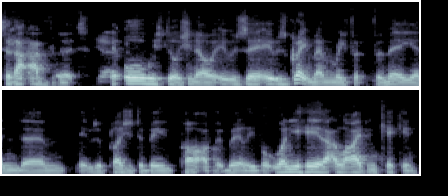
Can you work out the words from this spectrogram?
to that advert. Yeah. It always does. You know, it was a, it was a great memory for, for me, and um, it was a pleasure to be part of it, really. But when you hear that alive and kicking,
